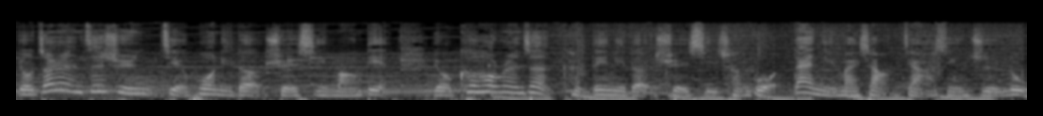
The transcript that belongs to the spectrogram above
有真人咨询解惑你的学习盲点，有课后认证肯定你的学习成果，带你迈向加薪之路。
